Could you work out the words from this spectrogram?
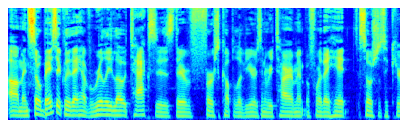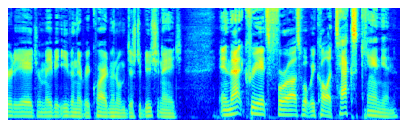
Um, and so basically, they have really low taxes their first couple of years in retirement before they hit Social Security age or maybe even the required minimum distribution age. And that creates for us what we call a tax canyon.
